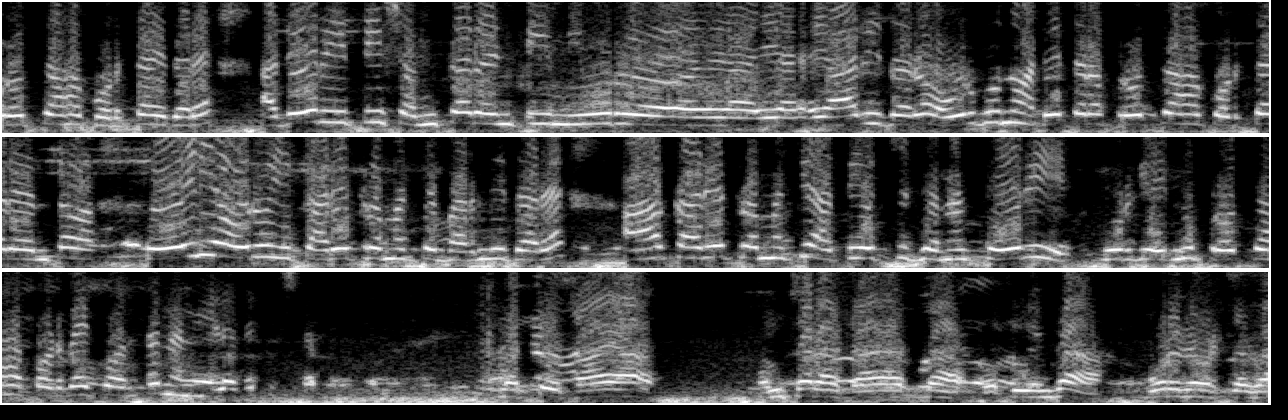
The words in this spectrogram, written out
ಪ್ರೋತ್ಸಾಹ ಕೊಡ್ತಾ ಇದ್ದಾರೆ. ಅದೇ ರೀತಿ ಶಂಕರ್ ಅಂಟಿ ಟೀಮ್ ಇವ್ರು ಯಾರಿದಾರೋ ಅವ್ರಿಗೂ ಅದೇ ತರ ಪ್ರೋತ್ಸಾಹ ಕೊಡ್ತಾರೆ ಅಂತ ಹೇಳಿ ಅವರು ಈ ಕಾರ್ಯಕ್ರಮಕ್ಕೆ ಬರ್ಲಿದ್ದಾರೆ. ಆ ಕಾರ್ಯಕ್ರಮಕ್ಕೆ ಅತಿ ಹೆಚ್ಚು ಜನ ಸೇರಿ ಇವ್ರಿಗೆ ಇನ್ನೂ ಪ್ರೋತ್ಸಾಹ ಕೊಡ್ಬೇಕು ಅಂತ ನಾನು ಹೇಳೋದಕ್ಕೆ ಇಷ್ಟಪಡ್ತೇನೆ. ಮತ್ತು ಸಹಾಯ ವತಿಯಿಂದ ಮೂರನೇ ವರ್ಷದ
